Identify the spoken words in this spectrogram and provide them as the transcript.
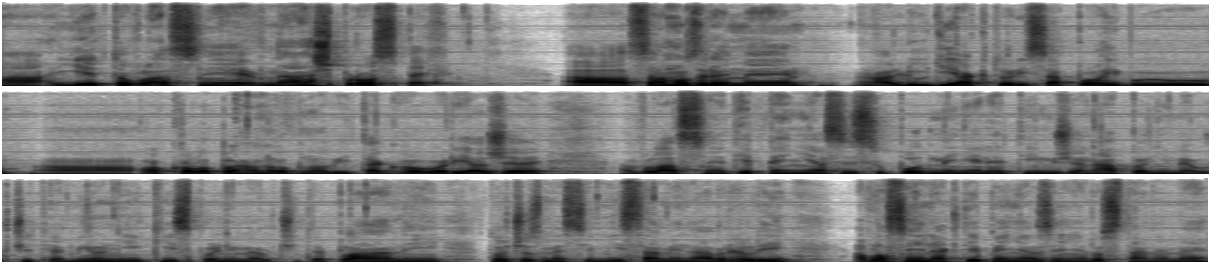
A je to vlastne v náš prospech. A samozrejme, ľudia, ktorí sa pohybujú okolo plánu obnovy, tak hovoria, že vlastne tie peniaze sú podmienené tým, že naplníme určité milníky, splníme určité plány, to, čo sme si my sami navrhli a vlastne inak tie peniaze nedostaneme.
